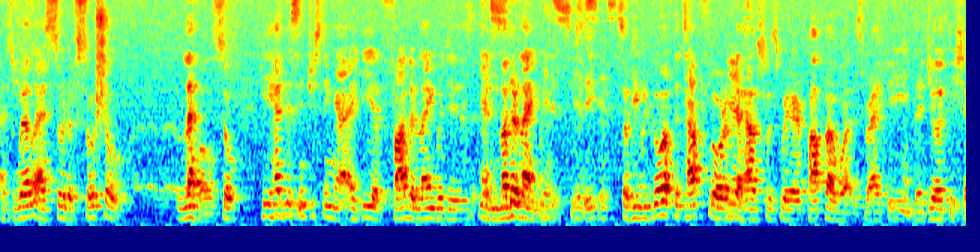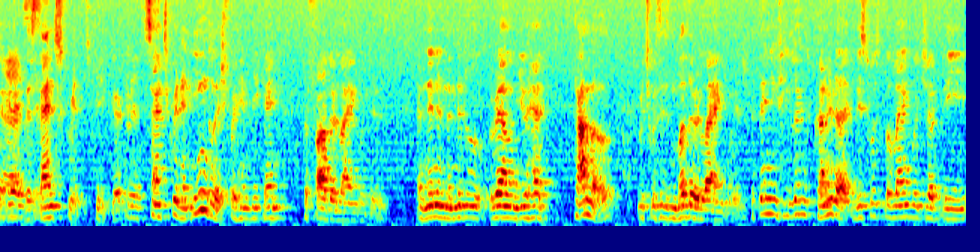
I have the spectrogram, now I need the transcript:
as well as sort of social uh, levels. So he had this interesting uh, idea of father languages Yes. and mother languages. Yes, you yes, see, so he would go up the top floor of the house was where Papa was, right? The the Jyotisha, the. Sanskrit speaker. Sanskrit and English for him became the father languages. And then in the middle realm you had Tamil, which was his mother language. But then you, he learned Kannada. This was the language of the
